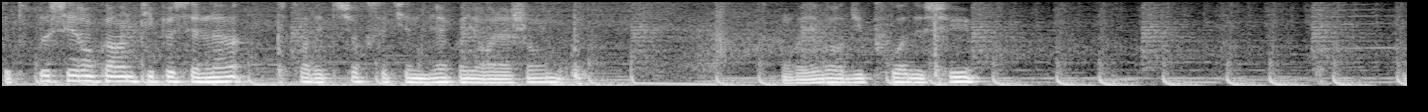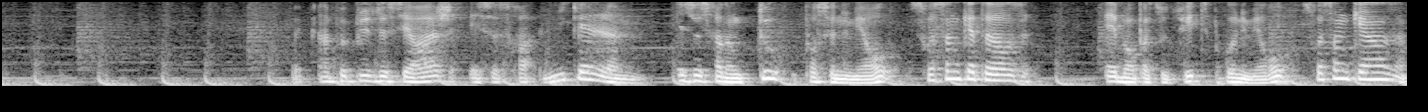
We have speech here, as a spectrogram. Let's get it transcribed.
Peut-être resserrer encore un petit peu celle-là, histoire d'être sûr que ça tienne bien quand il y aura la chambre. Parce qu'on va y avoir du poids dessus. un peu plus de serrage et ce sera nickel. Et ce sera donc tout pour ce numéro 74. Et ben on passe tout de suite au numéro 75.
